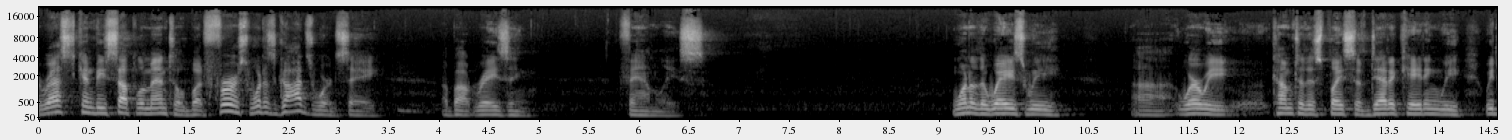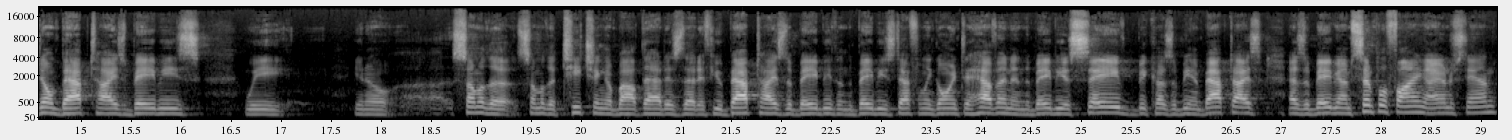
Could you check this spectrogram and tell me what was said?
The rest can be supplemental, but first, what does God's Word say about raising families? one of the ways we, uh, where we come to this place of dedicating, we, we don't baptize babies. We, you know, uh, some, of the, some of the teaching about that is that if you baptize the baby, then the baby is definitely going to heaven and the baby is saved because of being baptized as a baby. I'm simplifying, I understand,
